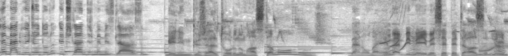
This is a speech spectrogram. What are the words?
Hemen vücudunu güçlendirmemiz lazım. Benim güzel torunum hasta mı olmuş? Ben ona hemen bir meyve sepeti hazırlayayım.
